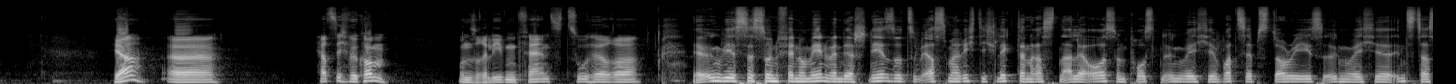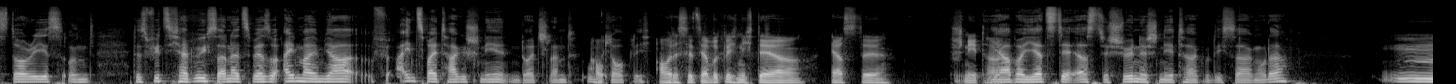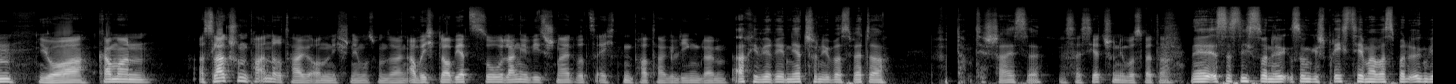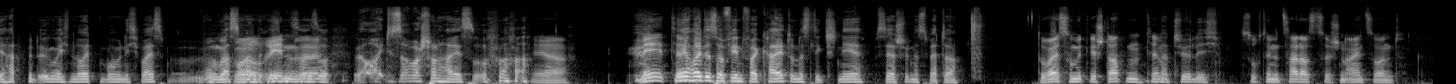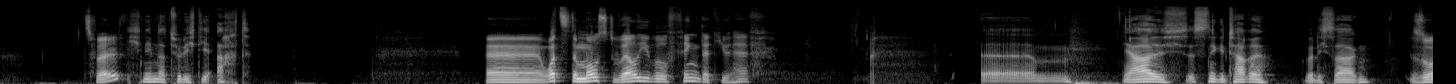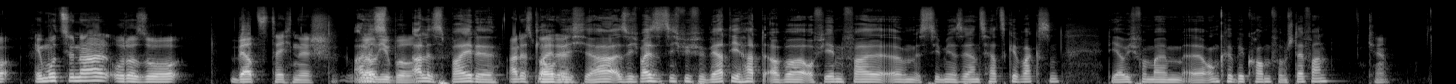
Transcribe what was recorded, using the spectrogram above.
Ja, äh, herzlich willkommen, unsere lieben Fans, Zuhörer. Ja, irgendwie ist das so ein Phänomen, wenn der Schnee so zum ersten Mal richtig liegt, dann rasten alle aus und posten irgendwelche WhatsApp-Stories, irgendwelche Insta-Stories und das fühlt sich halt wirklich so an, als wäre so einmal im Jahr für ein, zwei Tage Schnee in Deutschland. Unglaublich. Aber das ist jetzt ja wirklich nicht der erste Schneetag. Ja, aber jetzt der erste schöne Schneetag, würde ich sagen, oder? Mm, ja, kann man. Es lag schon ein paar andere Tage ordentlich Schnee, muss man sagen. Aber ich glaube, jetzt so lange wie es schneit, wird es echt ein paar Tage liegen bleiben. Achi, wir reden jetzt schon übers Wetter. Verdammte Scheiße. Das heißt jetzt schon übers Wetter. Nee, ist es nicht so, eine, so ein Gesprächsthema, was man irgendwie hat mit irgendwelchen Leuten, wo man nicht weiß, Womit was man man, reden reden soll? So, ja, heute ist aber schon heiß. So. Ja. Nee, Tim, nee, heute ist auf jeden Fall kalt und es liegt Schnee. Sehr schönes Wetter. du weißt, womit wir starten, Tim. Natürlich. Such dir eine Zahl aus zwischen 1 und 12. Ich nehme natürlich die 8. Äh, what's the most valuable thing that you have? Ähm, ja, ich, ist eine Gitarre, würde ich sagen. So emotional oder so wertstechnisch Alles, valuable? alles beide, Alles beide. ich. Ja, also ich weiß jetzt nicht, wie viel Wert die hat, aber auf jeden Fall ähm, ist die mir sehr ans Herz gewachsen. Die habe ich von meinem äh, Onkel bekommen, vom Stefan. Okay.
